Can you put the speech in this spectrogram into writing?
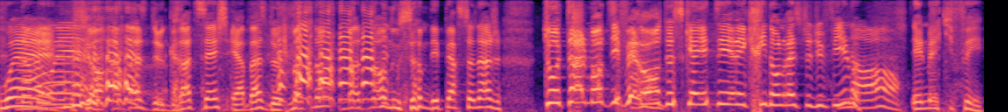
Ouais. Non, mais Ouais. sur- à base de gratte sèche et à base de maintenant, maintenant nous sommes des personnages totalement différents de ce qui a été écrit dans le reste du film. Non. Et le mec il fait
